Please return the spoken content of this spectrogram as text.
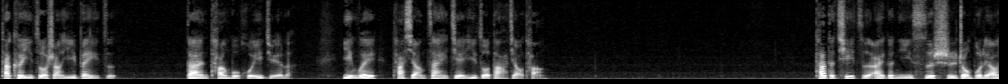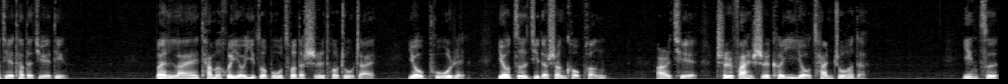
他可以做上一辈子。但汤姆回绝了，因为他想再建一座大教堂。他的妻子艾格尼斯始终不了解他的决定。本来他们会有一座不错的石头住宅，有仆人，有自己的牲口棚。而且吃饭时可以有餐桌的，因此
